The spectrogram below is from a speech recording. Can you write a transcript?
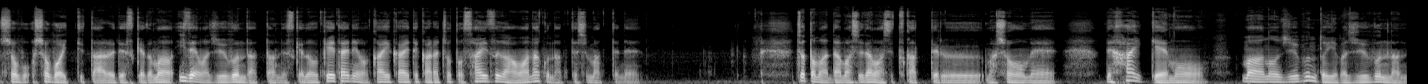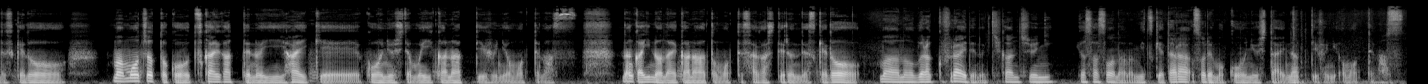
しょぼ、しょぼいって言ったらあれですけど、まあ以前は十分だったんですけど、携帯電話買い替えてからちょっとサイズが合わなくなってしまってね、ちょっとまあ騙し騙し使ってる、まあ照明。で、背景も、まああの十分といえば十分なんですけど、まあもうちょっとこう使い勝手のいい背景購入してもいいかなっていうふうに思ってます。なんかいいのないかなと思って探してるんですけど、まああのブラックフライデーの期間中に良さそうなの見つけたらそれも購入したいなっていうふうに思ってます。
